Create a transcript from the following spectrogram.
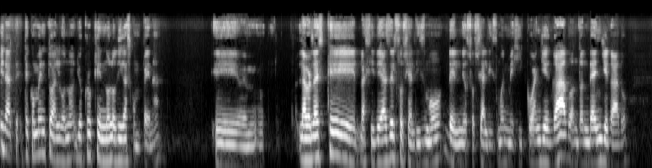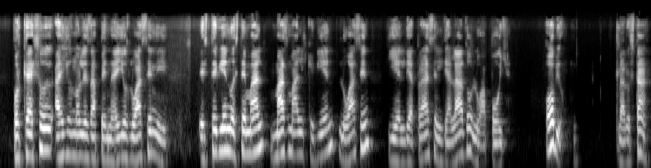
mira, te, te, comento algo, ¿no? Yo creo que no lo digas con pena. Eh, la verdad es que las ideas del socialismo, del neosocialismo en México han llegado a donde han llegado, porque a eso a ellos no les da pena, ellos lo hacen y esté bien o esté mal, más mal que bien, lo hacen y el de atrás, el de al lado, lo apoya. Obvio, claro está.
